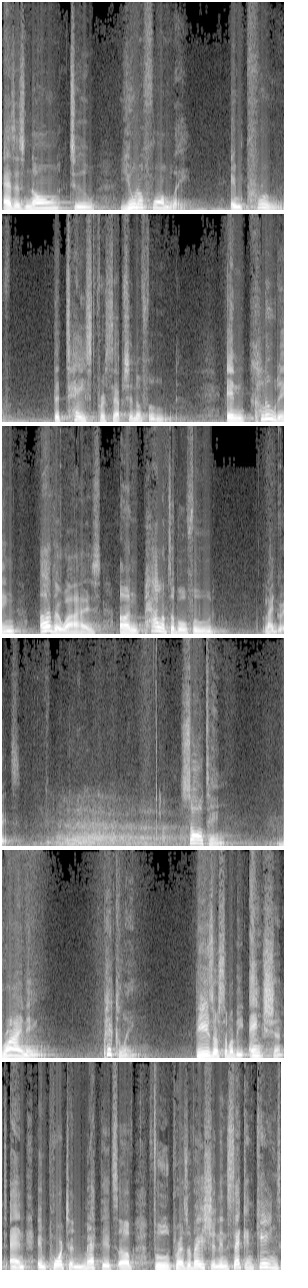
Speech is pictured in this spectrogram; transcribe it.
as is known to uniformly improve the taste perception of food, including otherwise unpalatable food like grits. Salting, brining, pickling. These are some of the ancient and important methods of food preservation. In 2 Kings,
